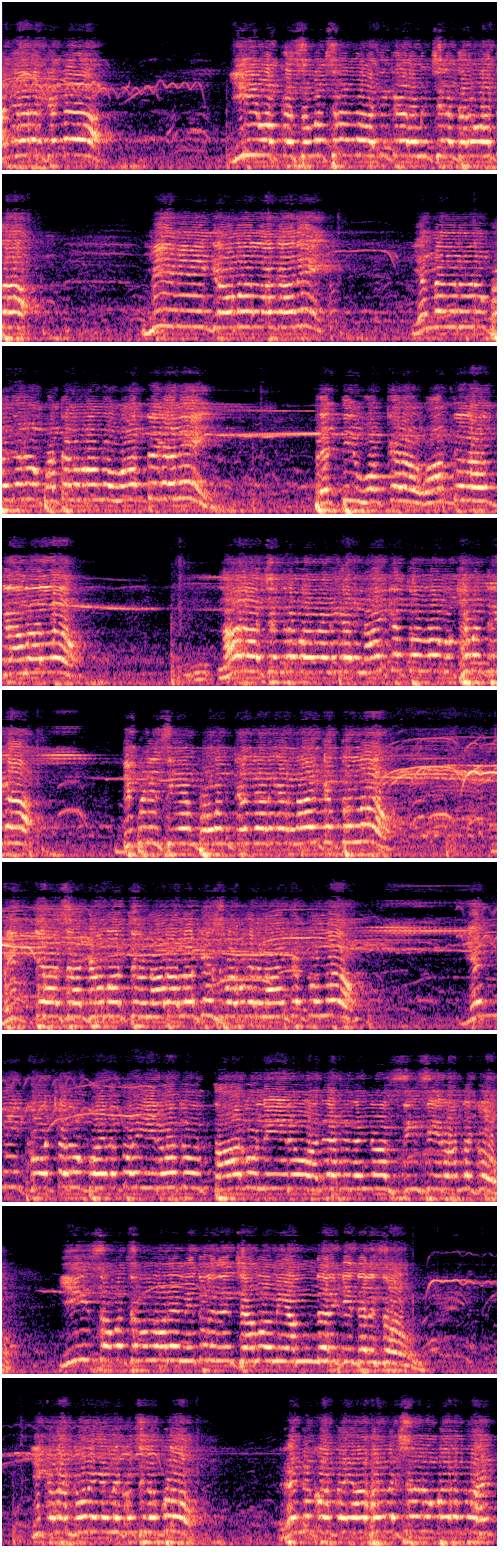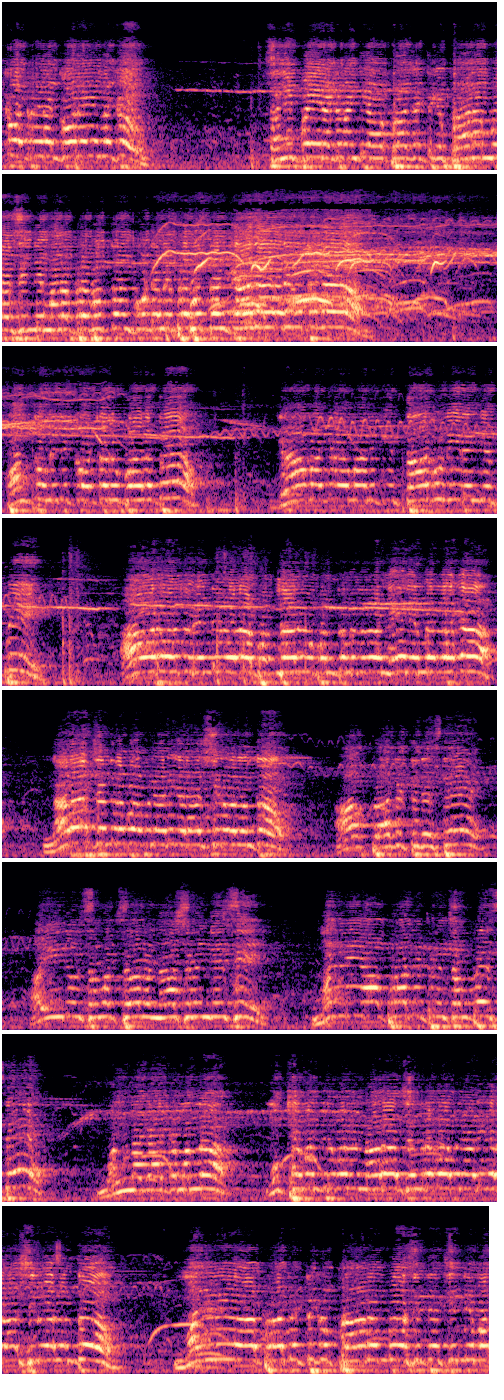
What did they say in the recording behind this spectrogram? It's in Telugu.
అదే రకంగా ఈ ఒక్క సంవత్సరంలో అధికారం ఇచ్చిన తర్వాత మీ మీ గ్రామాల్లో కానీ ఎమ్మెల్యేలు ప్రజలు పట్టణంలో ఉన్న వార్డు కానీ ప్రతి ఒక్కరు వార్డులో గ్రామాల్లో నారా చంద్రబాబు నాయుడు గారి నాయకత్వంలో ముఖ్యమంత్రిగా డిప్యూటీ సీఎం పవన్ కళ్యాణ్ గారి విద్యాశాఖ నారా లోకేష్ బాబు గారి నాయకత్వంలో ఎన్ని కోట్ల రూపాయలతో ఈ రోజు తాగునీరు అదేవిధంగా సీసీ రోడ్లకు ఈ సంవత్సరంలోనే నిధులు తెచ్చామో మీ అందరికీ తెలుసు. ఇక్కడ గోనగండ్లకు వచ్చినప్పుడు రెండు కోట్ల యాభై లక్షల రూపాయలతో హెడ్ క్వార్టర్ అయిన గోనగండ్లకు చనిపోయినటువంటి ఆ ప్రాజెక్టుకి ప్రాణం మన ప్రభుత్వం కూటమి ప్రభుత్వం కాదని రూపాయలతో గ్రామ గ్రామానికి తాగునీరని చెప్పి ఆ రోజు రెండు వేల పద్నాలుగు పంతొమ్మిదిలో నేను ఎమ్మెల్యేగా నారా చంద్రబాబు నాయుడు గారి ఆశీర్వాదంతో ఆ ప్రాజెక్టు తెస్తే ఐదు సంవత్సరాలు నాశనం చేసి మళ్ళీ ఆ ప్రాజెక్టును చంపేస్తే మొన్నగాక మొన్న ముఖ్యమంత్రి వారు నారా చంద్రబాబు నాయుడు గారి ఆశీర్వాదంతో మళ్ళీ ఆ ప్రాజెక్టుకు ప్రాణం తెచ్చింది మన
